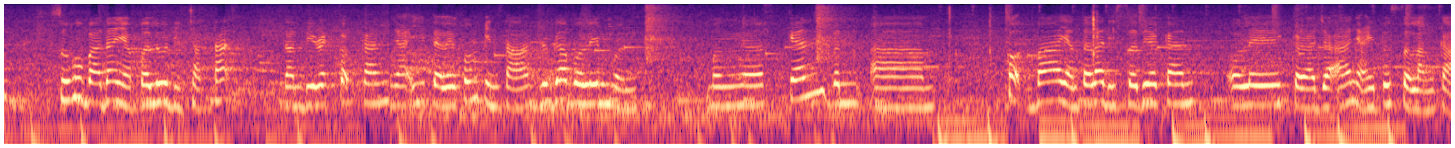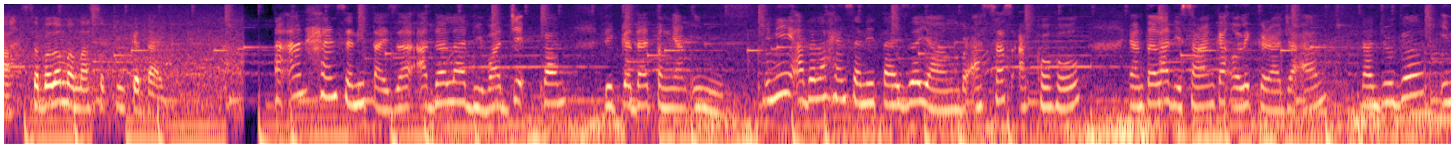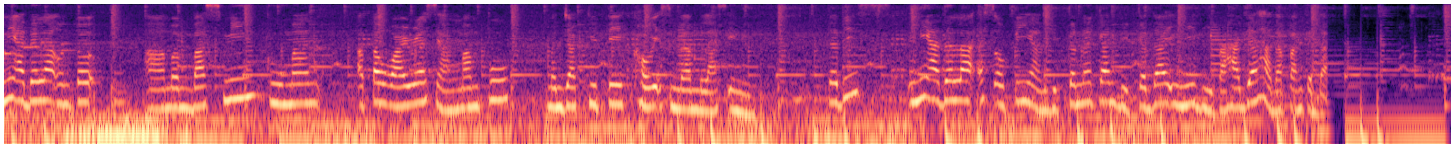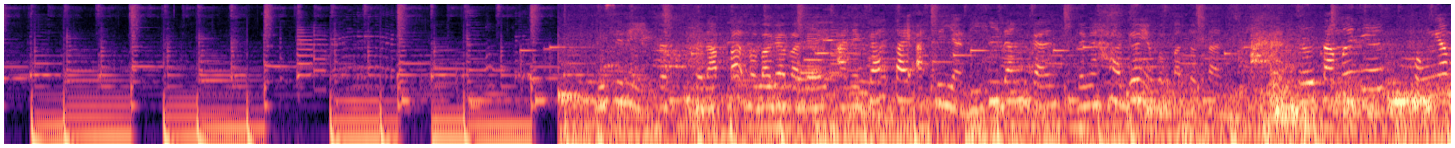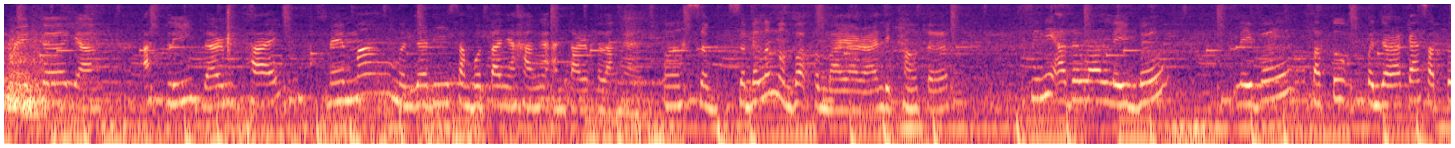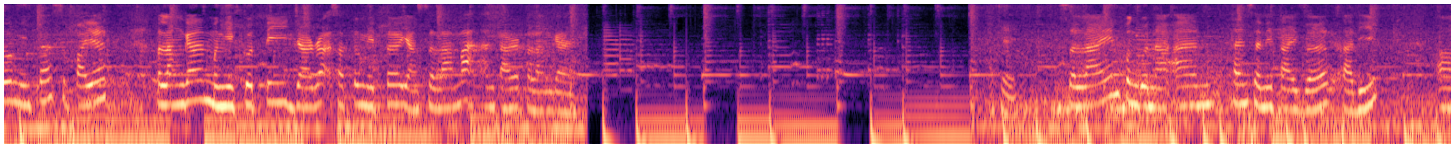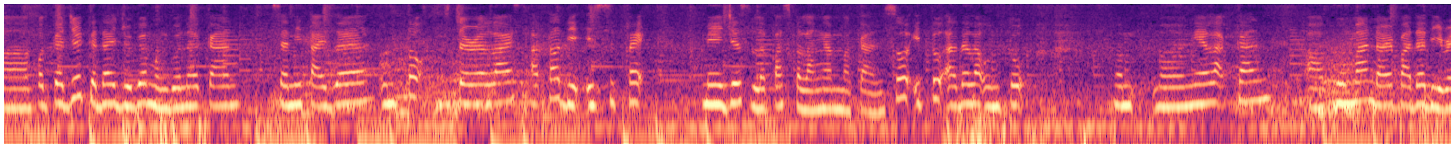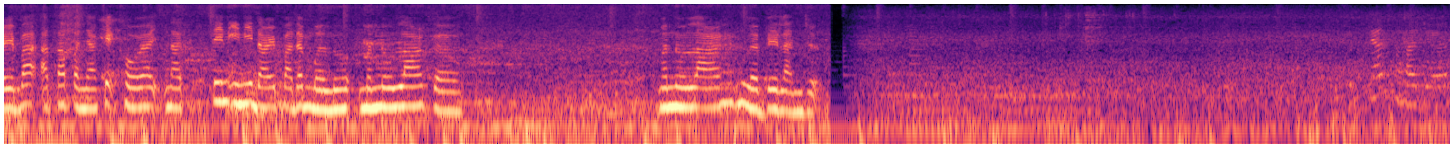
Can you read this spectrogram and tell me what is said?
suhu badan yang perlu dicatat dan direkodkan nyai telefon pintar juga boleh men mengeskan um, kod bar yang telah disediakan oleh kerajaan iaitu selangkah sebelum memasuki kedai. Penggunaan hand sanitizer adalah diwajibkan di kedai Tom Yam ini. Ini adalah hand sanitizer yang berasas alkohol yang telah disarankan oleh kerajaan dan juga ini adalah untuk uh, membasmi kuman atau virus yang mampu menjangkiti COVID-19 ini. Jadi ini adalah SOP yang dikenakan di kedai ini di bahagian hadapan kedai. Sini terdapat berbagai-bagai aneka Thai asli yang dihidangkan dengan harga yang berpatutan. Terutamanya Tom mereka yang asli dari Thai memang menjadi sambutan yang hangat antara pelanggan. Se- sebelum membuat pembayaran di kaunter, sini adalah label label satu penjarakan satu meter supaya pelanggan mengikuti jarak satu meter yang selamat antara pelanggan. Okay. Selain penggunaan hand sanitizer tadi, uh, pekerja kedai juga menggunakan sanitizer untuk sterilize atau disinfect meja selepas pelanggan makan. So itu adalah untuk mengelakkan uh, kuman daripada direbat atau penyakit COVID-19 ini daripada menular ke menular lebih lanjut. Sahaja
